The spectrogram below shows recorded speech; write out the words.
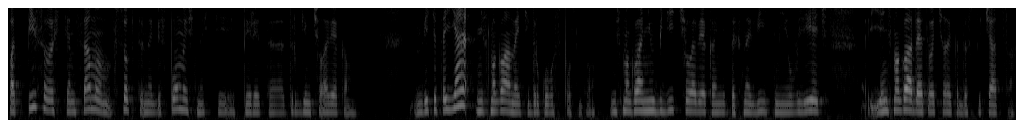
подписывалась тем самым в собственной беспомощности перед э, другим человеком. Ведь это я не смогла найти другого способа, не смогла не убедить человека, не вдохновить, не увлечь. Я не смогла до этого человека достучаться.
